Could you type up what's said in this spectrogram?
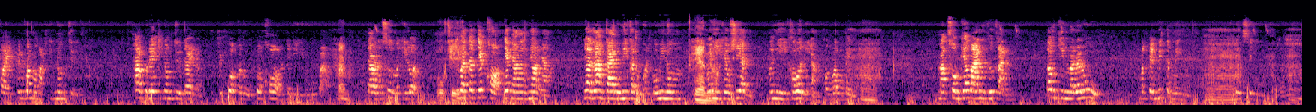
ข่อยเป็นคนบ่มักกินนมจืดถ้าผู้ใดกินนมจืดได้นะเป็นพวกกระดูกพวกข้อมันจะดีรู้เปล่า นั่นเจ้านั้นซื้อมากินรดโอเคที่ว่าจะเจ็บคอเจ็บหยังย้อนหยังย้อนร่างกายบ่มีกระดูกอันบ่มีนมแค่นไม่เนาะมีแคลเซียมไม่มีเขาเอิ้นอหย่างของว่าบ่เป็น อืมมักส้มเขียวหวานนี่คือกัน ต้องกินวันละลูก มันเป็นวิตามินอืมเป็นซีอืม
